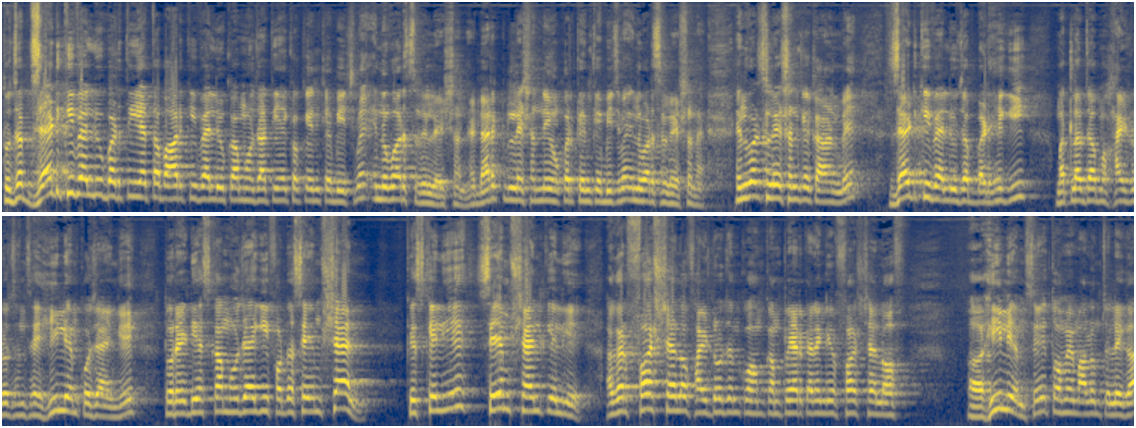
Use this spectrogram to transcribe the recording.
तो जब z की वैल्यू बढ़ती है, तब r की वैल्यू कम हो जाती है, क्योंकि इनके बीच में इनवर्स रिलेशन है। डायरेक्ट रिलेशन नहीं होकर के इनके बीच में इनवर्स रिलेशन है। इनवर्स रिलेशन के कारण में z की वैल्यू जब बढ़ेगी मतलब जब हाइड्रोजन से हीलियम को जाएँगे तो रेडियस कम हो जाएगी फॉर द सेम शेल किसके लिए? सेम शेल के लिए। अगर फ़र्स्ट शेल ऑफ़ हाइड्रोजन को हम कंपेयर करेंगे फ़र्स्ट शेल ऑफ़ हीलियम से तो हमें मालूम चलेगा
